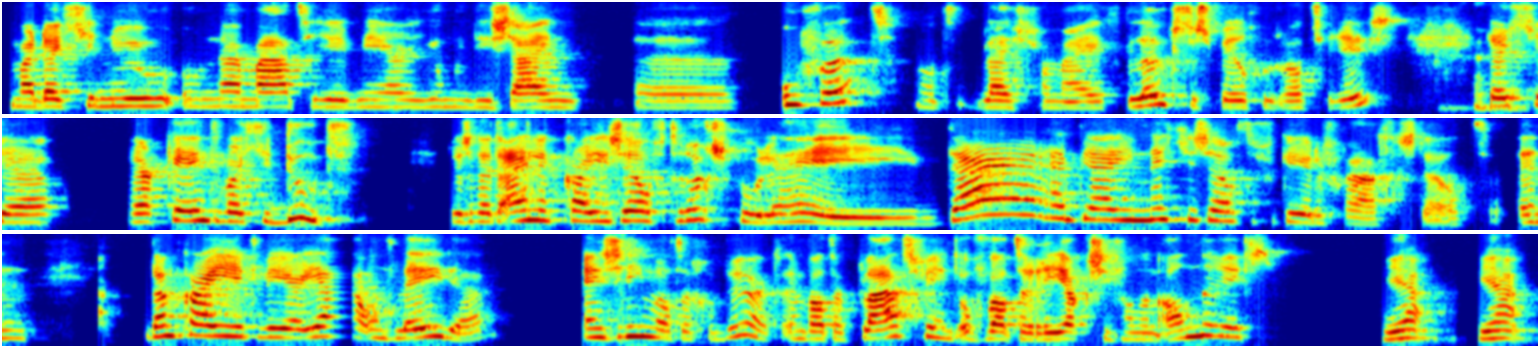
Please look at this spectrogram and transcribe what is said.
maar dat je nu, naarmate je meer human design uh, oefent, want het blijft voor mij het leukste speelgoed wat er is, dat je herkent wat je doet. Dus uiteindelijk kan je zelf terugspoelen. hey, daar heb jij net jezelf de verkeerde vraag gesteld. En dan kan je het weer ja, ontleden en zien wat er gebeurt en wat er plaatsvindt of wat de reactie van een ander is. Ja, ja.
